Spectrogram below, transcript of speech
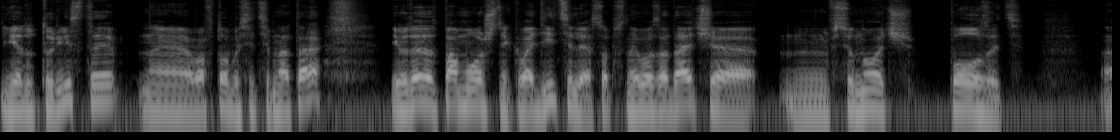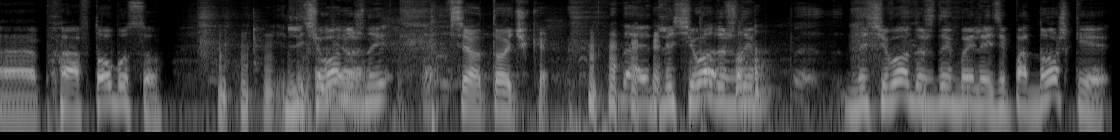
едут туристы, э, в автобусе темнота, и вот этот помощник водителя, собственно, его задача всю ночь ползать э, по автобусу. Для чего нужны Все, точка. да, для чего нужны для чего нужны были эти подножки,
